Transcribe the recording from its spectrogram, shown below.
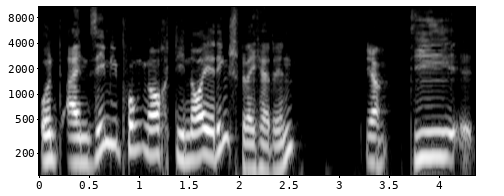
Und ein Semipunkt noch, die neue Ringsprecherin, Ja. Die,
